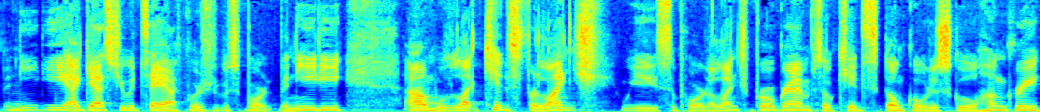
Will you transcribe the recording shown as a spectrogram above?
the needy, I guess you would say. Of course, we support the needy. Um, we like kids for lunch. We support a lunch program so kids don't go to school hungry.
